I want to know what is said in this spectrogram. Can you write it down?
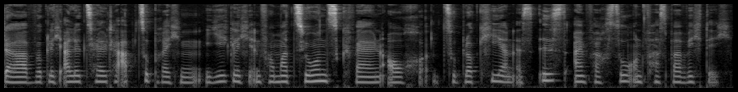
da wirklich alle Zelte abzubrechen, jegliche Informationsquellen auch zu blockieren. Es ist einfach so unfassbar wichtig.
